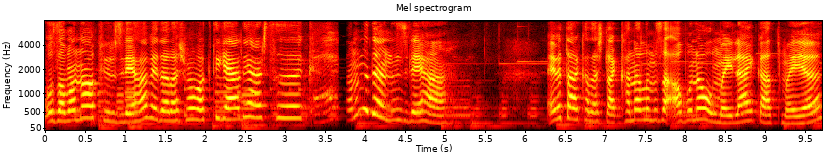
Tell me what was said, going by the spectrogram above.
O zaman ne yapıyoruz Züleyha? Vedalaşma vakti geldi artık. Sana mı döndün Züleyha? Evet arkadaşlar kanalımıza abone olmayı, like atmayı,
